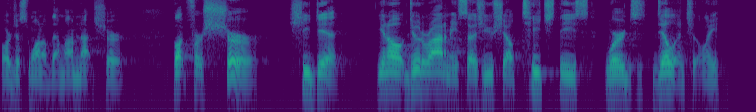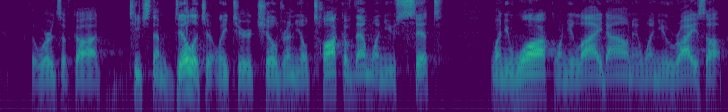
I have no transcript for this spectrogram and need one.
or just one of them, I'm not sure. But for sure, she did. You know, Deuteronomy says, You shall teach these words diligently, the words of God. Teach them diligently to your children. You'll talk of them when you sit, when you walk, when you lie down, and when you rise up.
